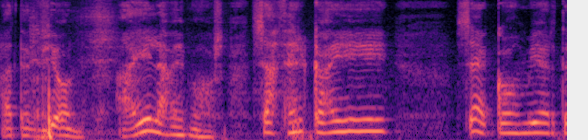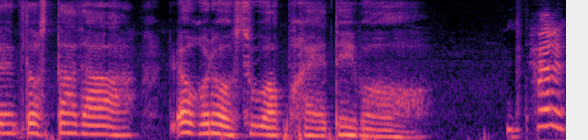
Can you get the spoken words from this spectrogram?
Atención, ahí la vemos. Se acerca y... Se convierte en tostada. Logró su objetivo. Claro,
